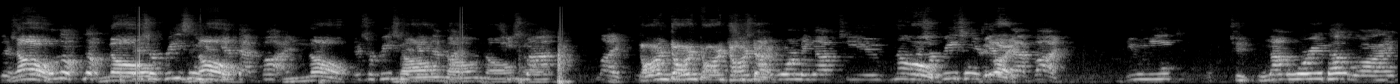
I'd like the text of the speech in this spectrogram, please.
there's, No. no, no, No. There's a reason No. you get that vibe. No. There's a reason No, you're getting that vibe. no, no. She's no. not like Darn, darn, darn, darn, she's darn. not warming up to you. No, there's a No. reason you're getting that vibe. You need to not worry about why.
